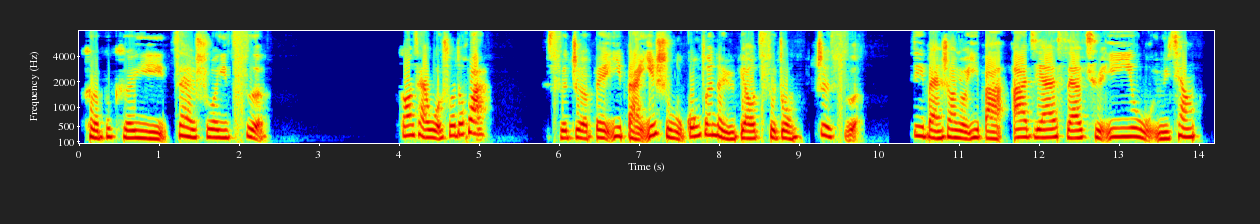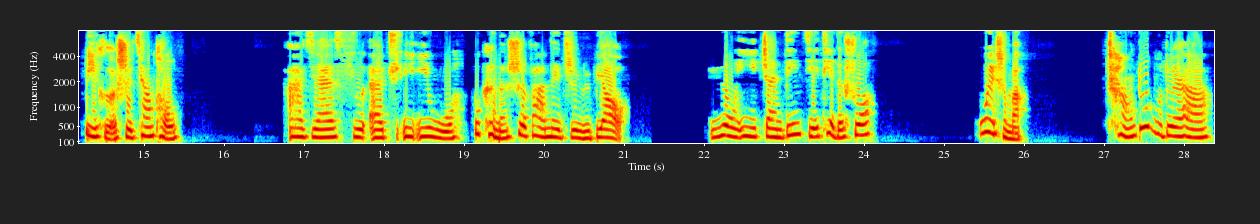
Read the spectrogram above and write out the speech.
可不可以再说一次刚才我说的话？死者被一百一十五公分的鱼镖刺中致死，地板上有一把 RGS-H 一一五鱼枪，闭合式枪头。RGS-H 一一五不可能射发那只鱼镖。于永义斩钉截铁地说：“为什么？长度不对啊！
